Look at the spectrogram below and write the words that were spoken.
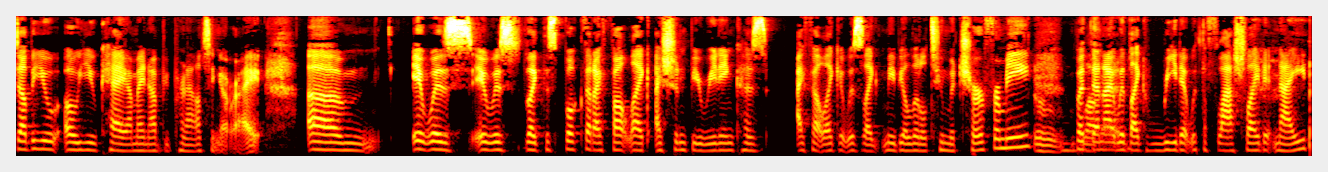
W O U K. I might not be pronouncing it right. Um, it was it was like this book that I felt like I shouldn't be reading because I felt like it was like maybe a little too mature for me. but then I would like read it with the flashlight at night,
